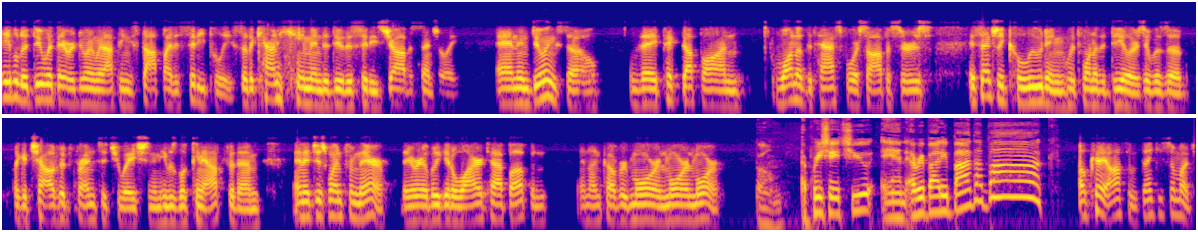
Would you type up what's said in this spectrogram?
able to do what they were doing without being stopped by the city police. So the county came in to do the city's job essentially, and in doing so, they picked up on one of the task force officers essentially colluding with one of the dealers. It was a like a childhood friend situation, and he was looking out for them, and it just went from there. They were able to get a wiretap up and and uncovered more and more and more. Boom. Appreciate you and everybody buy the book. Okay, awesome. Thank you so much.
